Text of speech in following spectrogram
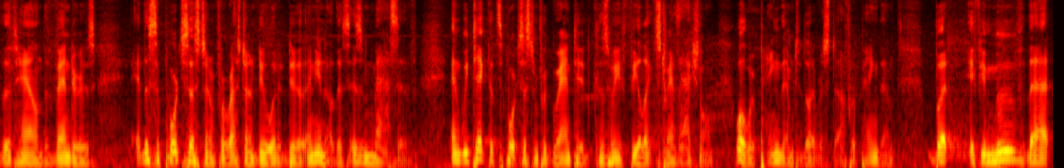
the town, the vendors, the support system for a restaurant to do what it do, and you know this is massive, and we take that support system for granted because we feel like it's transactional. Well, we're paying them to deliver stuff, we're paying them, but if you move that,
